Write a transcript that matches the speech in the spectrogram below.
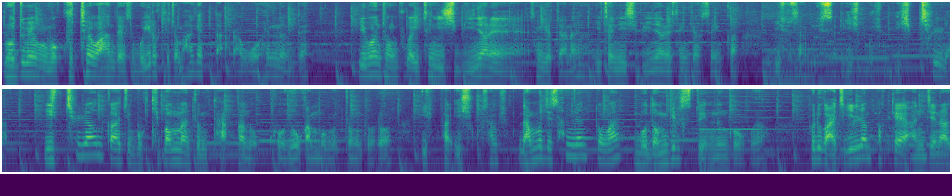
로드맵을 뭐 구체화한 데서 뭐 이렇게 좀 하겠다라고 했는데 이번 정부가 2022년에 생겼잖아요. 2022년에 생겼으니까 23, 24, 25, 27년. 27년까지 뭐 기반만 좀 닦아놓고 욕안 먹을 정도로 28, 29, 30 나머지 3년 동안 뭐 넘길 수도 있는 거고요. 그리고 아직 1년밖에 안 지나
